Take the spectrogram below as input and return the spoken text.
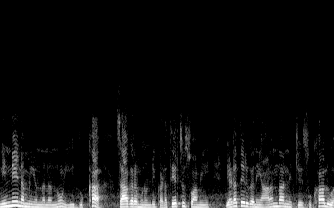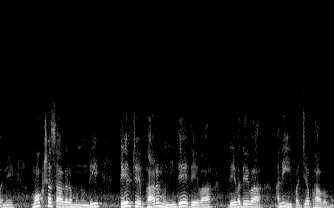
నిన్నే నమ్మి ఉన్న నన్ను ఈ దుఃఖ సాగరము నుండి కడతేర్చు స్వామి. ఎడతెరుగని ఆనందాన్నిచ్చే సుఖాలు అనే మోక్ష సాగరము నుండి తేల్చే భారము నీదే దేవా దేవదేవా అని ఈ పద్య భావము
